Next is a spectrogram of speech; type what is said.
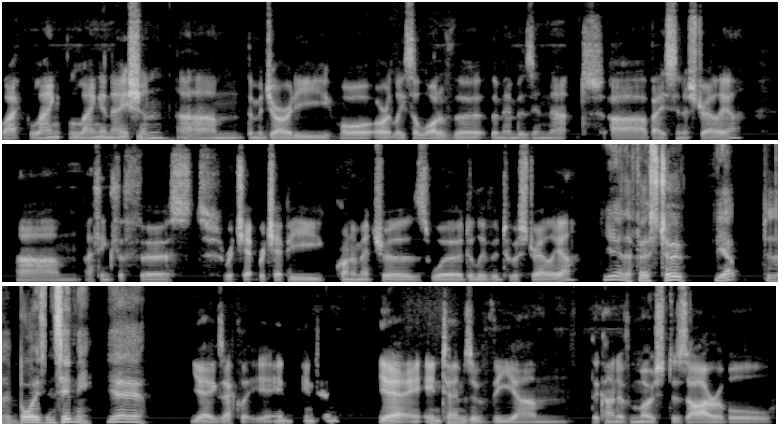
like Lang- Lange Nation, um, the majority, or, or at least a lot of the, the members in that are based in Australia. Um, I think the first Rexhep Rexhepi chronometers were delivered to Australia. Yeah, the first two. Yep, to the boys in Sydney. Yeah, yeah. Yeah, exactly. In, in yeah, in terms of the um, the kind of most desirable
